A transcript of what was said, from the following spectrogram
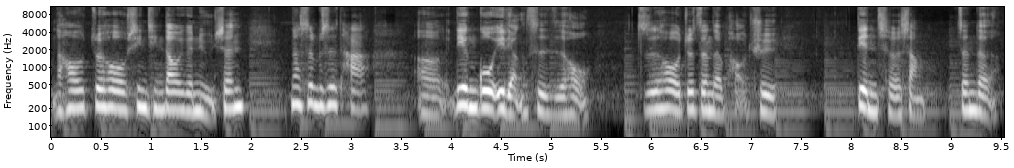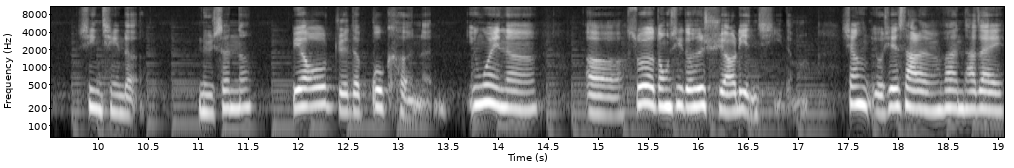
然后最后性侵到一个女生，那是不是他？呃，练过一两次之后，之后就真的跑去电车上，真的性侵了女生呢？不要觉得不可能，因为呢，呃，所有东西都是需要练习的嘛。像有些杀人犯，他在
